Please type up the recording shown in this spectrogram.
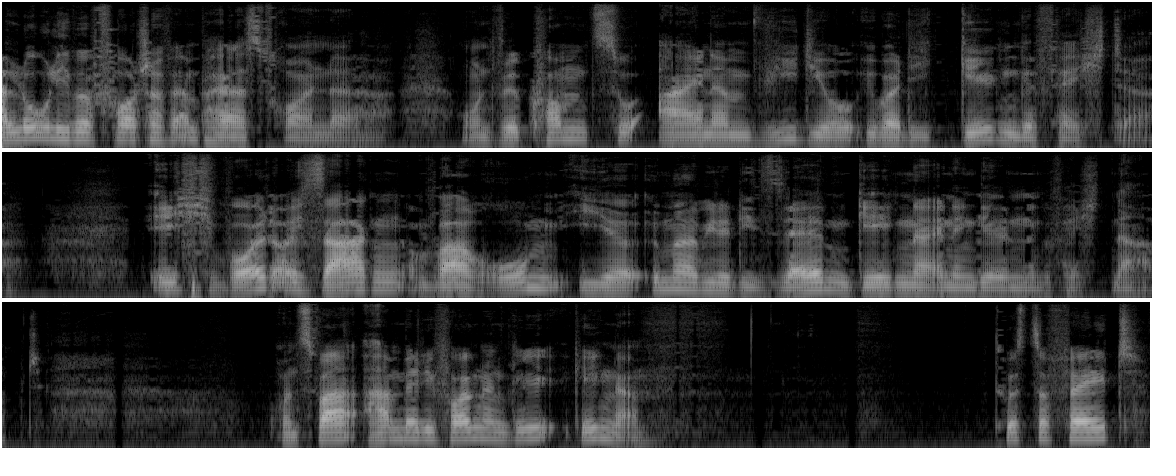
Hallo liebe Forge of Empires Freunde und willkommen zu einem Video über die Gildengefechte. Ich wollte euch sagen, warum ihr immer wieder dieselben Gegner in den Gildengefechten habt. Und zwar haben wir die folgenden Ge Gegner. Twist of Fate,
